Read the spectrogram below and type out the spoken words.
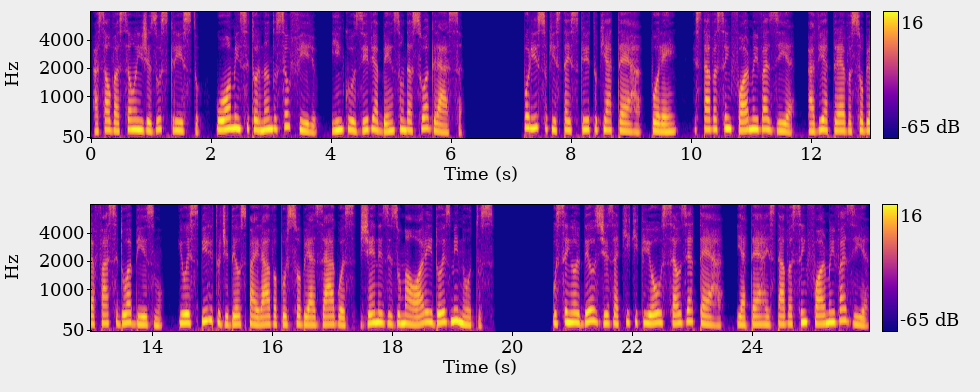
a salvação em Jesus Cristo, o homem se tornando seu filho, e inclusive a bênção da sua graça. Por isso que está escrito que a terra, porém, estava sem forma e vazia, havia trevas sobre a face do abismo, e o Espírito de Deus pairava por sobre as águas. Gênesis 1 hora e dois minutos. O Senhor Deus diz aqui que criou os céus e a terra, e a terra estava sem forma e vazia.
